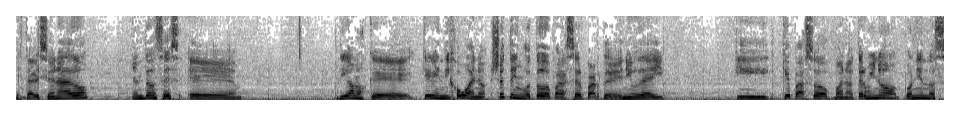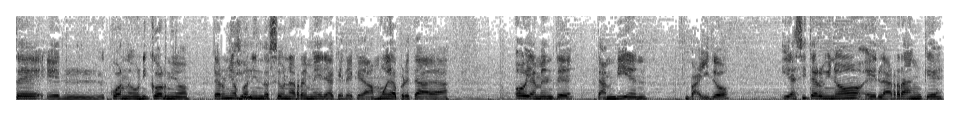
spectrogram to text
está lesionado, entonces eh, digamos que Kevin dijo, bueno, yo tengo todo para ser parte de New Day. ¿Y qué pasó? Bueno, terminó poniéndose el cuerno de unicornio, terminó Sí. poniéndose una remera que le quedaba muy apretada. Obviamente también bailó. Y así terminó el arranque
